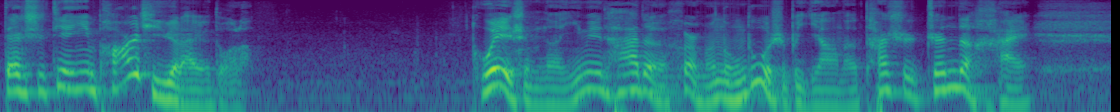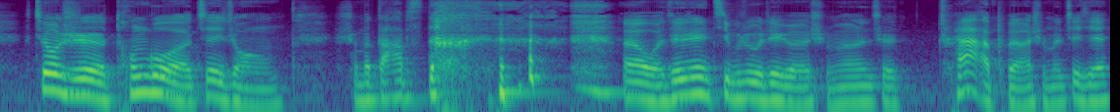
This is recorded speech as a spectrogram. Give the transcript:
但是电音 party 越来越多了。为什么呢？因为它的荷尔蒙浓度是不一样的，它是真的嗨，就是通过这种什么 dubstep，哎，我真是记不住这个什么这 trap 啊，什么这些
